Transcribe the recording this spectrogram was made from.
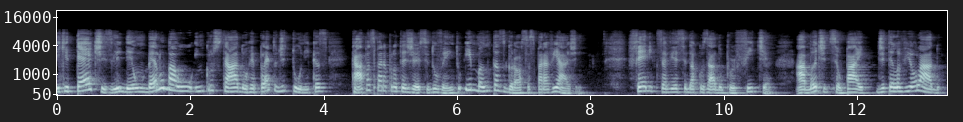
e que Tétis lhe deu um belo baú incrustado repleto de túnicas, capas para proteger-se do vento e mantas grossas para a viagem. Fênix havia sido acusado por Fítia, a amante de seu pai, de tê-la violado.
